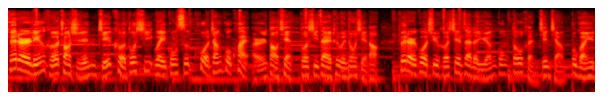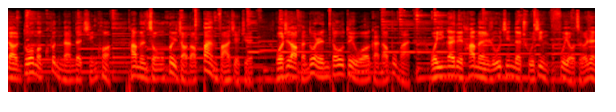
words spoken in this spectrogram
Twitter 联合创始人杰克多西为公司扩张过快而道歉。多西在推文中写道：“Twitter 过去和现在的员工都很坚强，不管遇到多么困难的情况，他们总会找到办法解决。”我知道很多人都对我感到不满，我应该对他们如今的处境负有责任。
